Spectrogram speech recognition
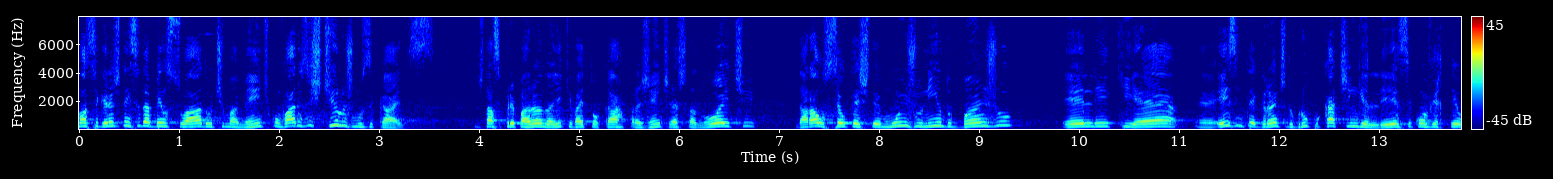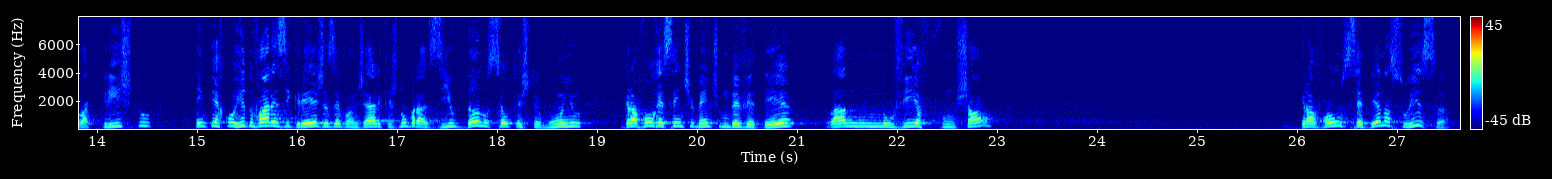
nossa igreja tem sido abençoada ultimamente com vários estilos musicais. Está se preparando aí que vai tocar para gente esta noite, dará o seu testemunho, Juninho do Banjo, ele que é, é ex-integrante do grupo Catinguelê, se converteu a Cristo, tem percorrido várias igrejas evangélicas no Brasil, dando o seu testemunho, gravou recentemente um DVD lá no Via Funchal, gravou um CD na Suíça.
